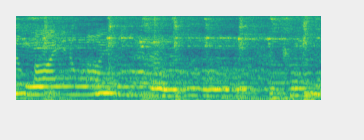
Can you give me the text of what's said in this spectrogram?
น้องปอยให้น้องปอย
